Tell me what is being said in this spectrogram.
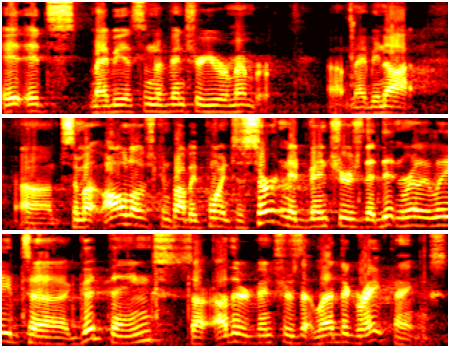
it, it's maybe it's an adventure you remember, uh, maybe not. Um, some all of us can probably point to certain adventures that didn't really lead to good things, so other adventures that led to great things.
